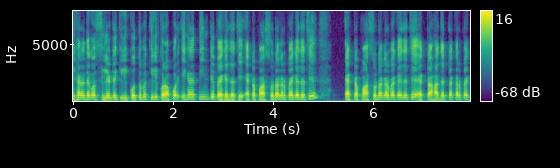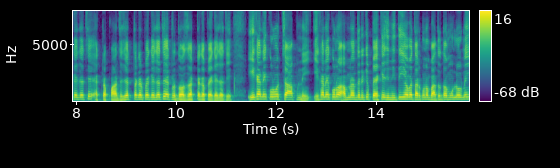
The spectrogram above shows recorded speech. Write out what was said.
এখানে দেখো সিলেটে ক্লিক করতে হবে। ক্লিক করার পর এখানে তিনটে প্যাকেজ আছে। একটা পাঁচশো টাকার প্যাকেজ আছে একটা পাঁচশো টাকার প্যাকেজ আছে, একটা হাজার টাকার প্যাকেজ আছে, একটা পাঁচ হাজার টাকার প্যাকেজ আছে, একটা দশ হাজার টাকার প্যাকেজ আছে। এখানে কোনো চাপ নেই। এখানে কোনো আপনাদেরকে প্যাকেজ নিতেই হবে, তার কোনো বাধ্যতামূলক নেই।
